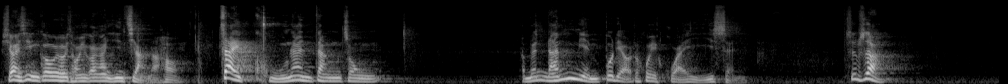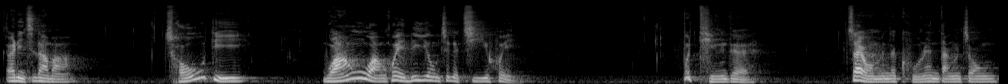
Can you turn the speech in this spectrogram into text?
相信各位会同意，刚刚已经讲了哈，在苦难当中。我们难免不了的会怀疑神，是不是啊？而你知道吗？仇敌往往会利用这个机会，不停的在我们的苦难当中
